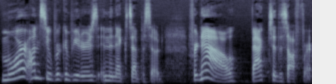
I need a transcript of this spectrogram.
More on supercomputers in the next episode. For now, back to the software.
